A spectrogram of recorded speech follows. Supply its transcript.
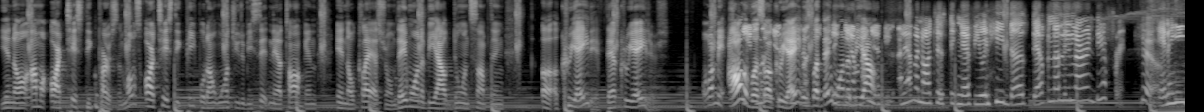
you know I'm an artistic person, most artistic people don't want you to be sitting there talking in no classroom. They want to be out doing something uh, creative. They're creators. Well, I mean, all of us are creators, but they want to be out. Nephew. I have an autistic nephew, and he does definitely learn different. Yeah. And he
